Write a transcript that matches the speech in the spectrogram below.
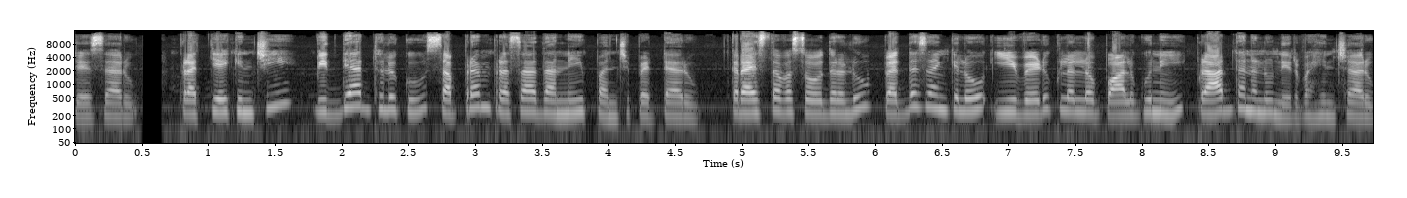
చేశారు. ప్రత్యేకించి విద్యార్థులకు సప్రం ప్రసాదాన్ని పంచిపెట్టారు. క్రైస్తవ సోదరులు పెద్ద సంఖ్యలో ఈ వేడుకలలో పాల్గొని ప్రార్థనలు నిర్వహించారు.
